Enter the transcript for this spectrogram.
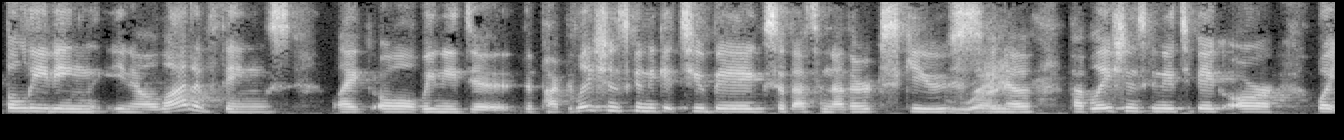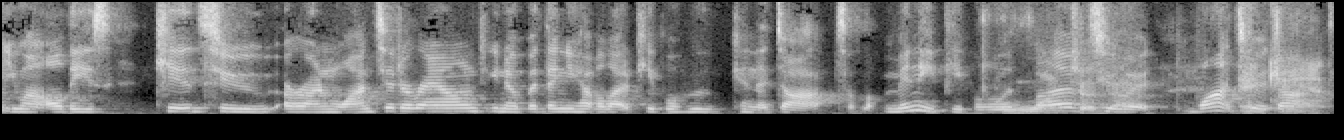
believing, you know, a lot of things like, oh, we need to, the population is going to get too big. So that's another excuse. Right. You know, population is going to get too big or what you want all these kids who are unwanted around, you know, but then you have a lot of people who can adopt, many people who would want love to to, it, want to adopt. can't.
